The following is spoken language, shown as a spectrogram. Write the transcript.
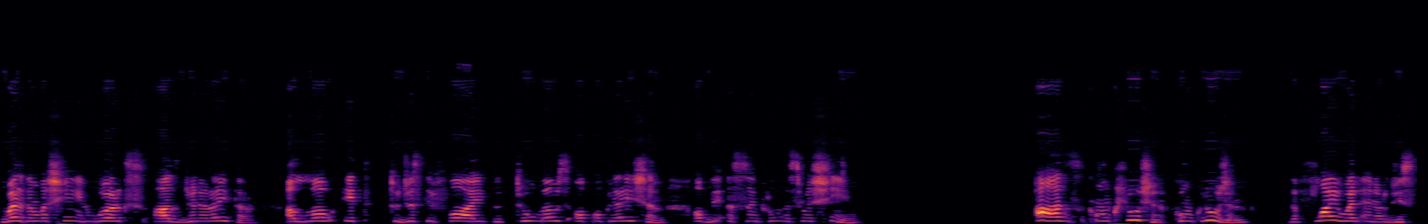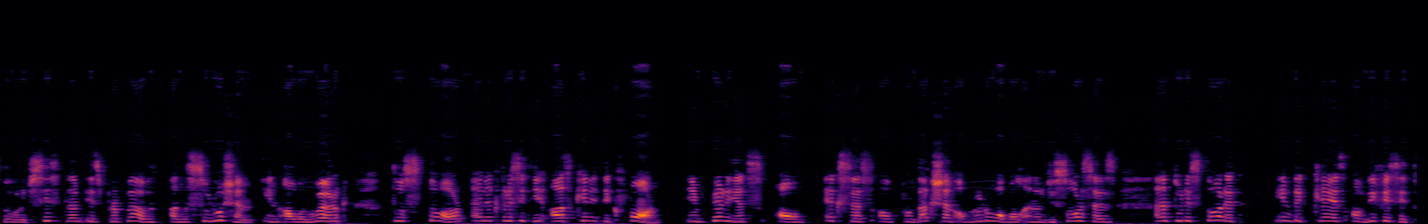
where the machine works as generator allow it to justify the two modes of operation of the asynchronous machine. As conclusion, conclusion the flywheel energy storage system is proposed as a solution in our work to store electricity as kinetic form in periods of excess of production of renewable energy sources and to restore it in the case of deficit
